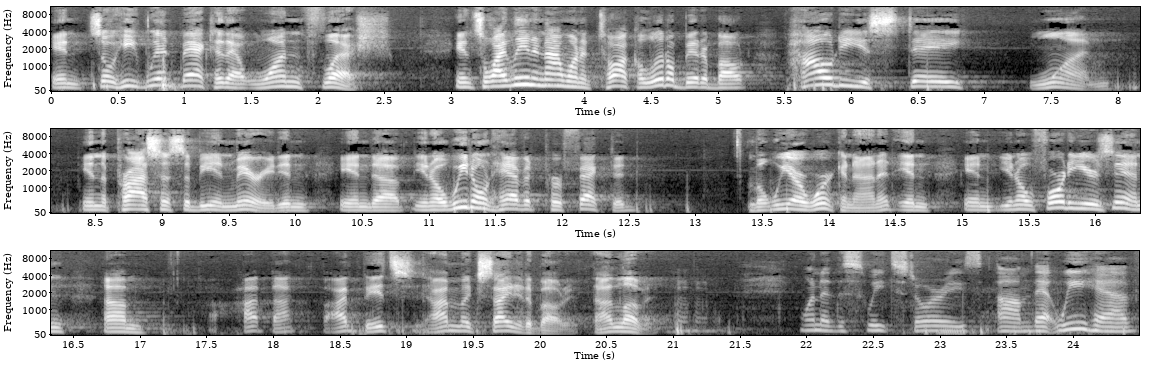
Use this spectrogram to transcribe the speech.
And so he went back to that one flesh. And so Eileen and I want to talk a little bit about how do you stay one in the process of being married. And, and uh, you know, we don't have it perfected, but we are working on it. And, and you know, 40 years in, um, I, I, I, it's, I'm excited about it. I love it. One of the sweet stories um, that we have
